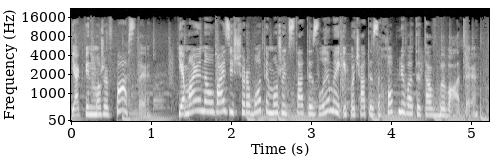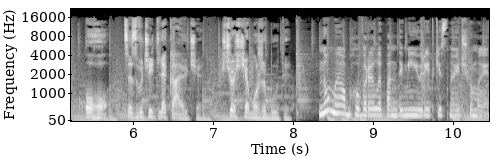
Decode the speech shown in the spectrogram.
Як він може впасти? Я маю на увазі, що роботи можуть стати злими і почати захоплювати та вбивати. Ого, це звучить лякаюче. Що ще може бути? Ну, ми обговорили пандемію рідкісної чуми,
